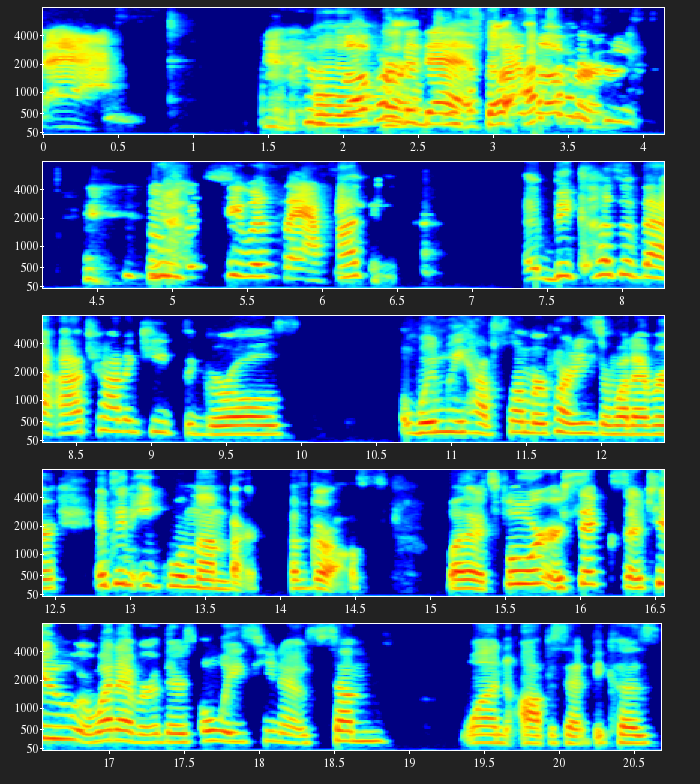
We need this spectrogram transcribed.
sass. Uh, love her to death. So, I, I love her. Keep... she was sassy. I, because of that, I try to keep the girls when we have slumber parties or whatever. It's an equal number of girls, whether it's four or six or two or whatever. There's always, you know, some one opposite because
